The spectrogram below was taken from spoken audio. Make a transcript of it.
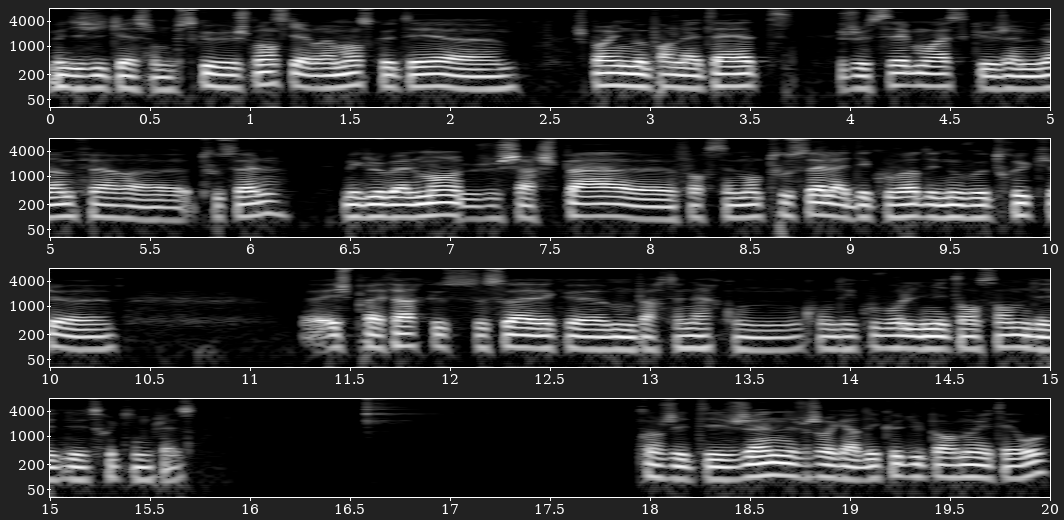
modifications. Parce que je pense qu'il y a vraiment ce côté, euh, je pas envie de me prendre la tête. Je sais, moi, ce que j'aime bien me faire euh, tout seul. Mais globalement, je cherche pas euh, forcément tout seul à découvrir des nouveaux trucs. et je préfère que ce soit avec mon partenaire qu'on qu'on découvre limite ensemble des, des trucs qui me plaisent. Quand j'étais jeune, je regardais que du porno hétéro.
